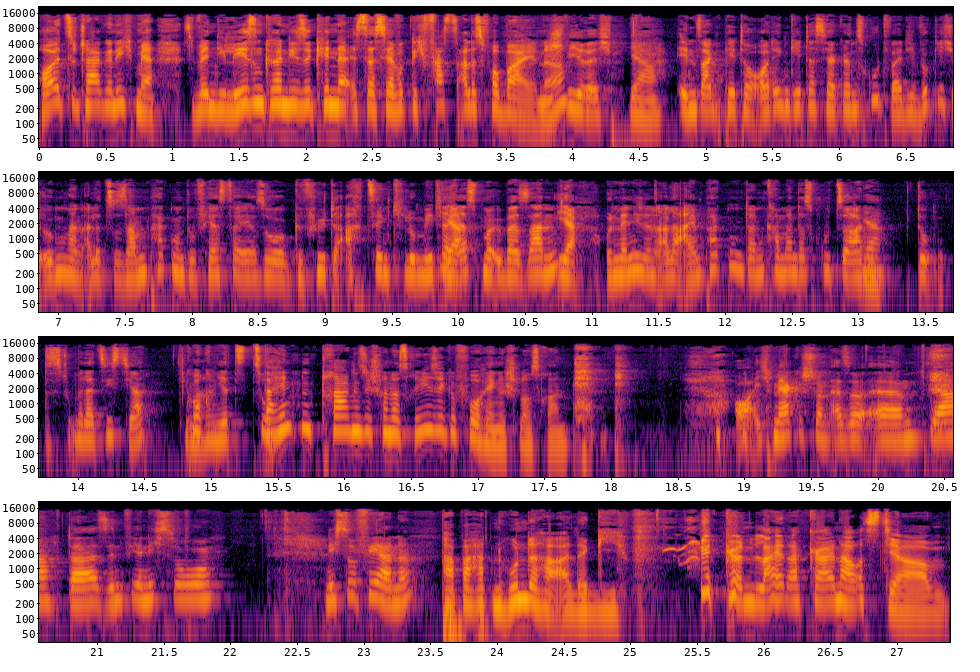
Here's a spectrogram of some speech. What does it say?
heutzutage nicht mehr. Wenn die lesen können, diese Kinder, ist das ja wirklich fast alles vorbei, ne? Schwierig. Ja. In St. Peter-Ording geht das ja ganz gut, weil die wirklich irgendwann alle zusammenpacken und du fährst da ja so gefühlte 18 Kilometer Ja. erstmal über Sand. Ja. Und wenn die dann alle einpacken, dann kann man das gut sagen. Ja. Du, das tut mir leid, siehst ja? Die Guck, machen jetzt zu. Da hinten tragen sie schon das riesige Vorhängeschloss ran. Oh, ich merke schon, also ähm, ja, da sind wir nicht so, nicht so fair, ne? Papa hat eine Hundehaarallergie. Wir können leider kein Haustier haben.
